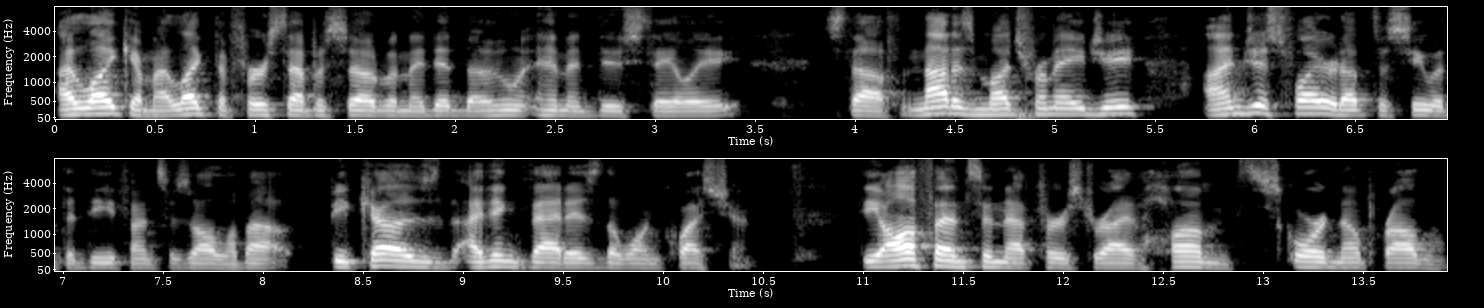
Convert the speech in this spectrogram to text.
I like him. I like the first episode when they did the him and Deuce Staley stuff. Not as much from AG. I'm just fired up to see what the defense is all about because I think that is the one question. The offense in that first drive hummed, scored no problem.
